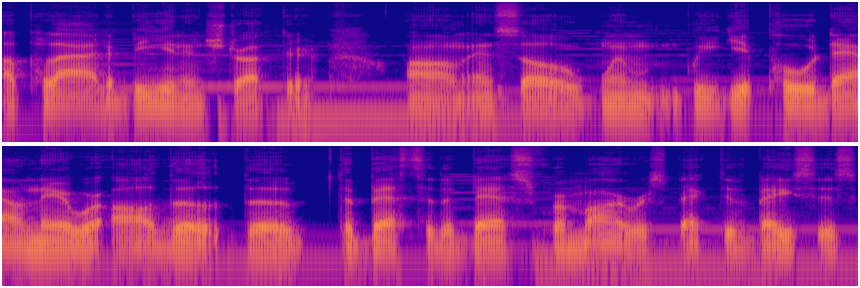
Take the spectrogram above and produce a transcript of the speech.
apply to be an instructor. Um, and so when we get pulled down there, we're all the the the best of the best from our respective bases.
